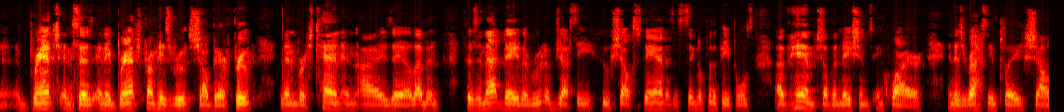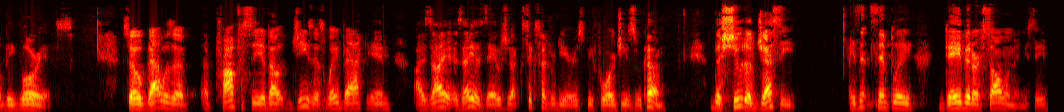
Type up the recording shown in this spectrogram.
a branch, and it says, and a branch from his roots shall bear fruit. And then verse 10 in Isaiah 11 says, In that day the root of Jesse, who shall stand as a signal for the peoples, of him shall the nations inquire, and his resting place shall be glorious. So that was a, a prophecy about Jesus way back in Isaiah, Isaiah's day, which is like 600 years before Jesus would come. The shoot of Jesse isn't simply David or Solomon, you see.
